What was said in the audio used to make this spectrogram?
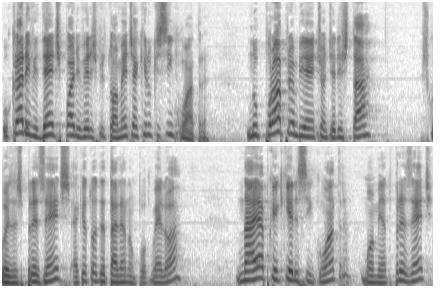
O clarividente pode ver espiritualmente aquilo que se encontra no próprio ambiente onde ele está as coisas presentes, aqui eu estou detalhando um pouco melhor, na época em que ele se encontra, momento presente,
